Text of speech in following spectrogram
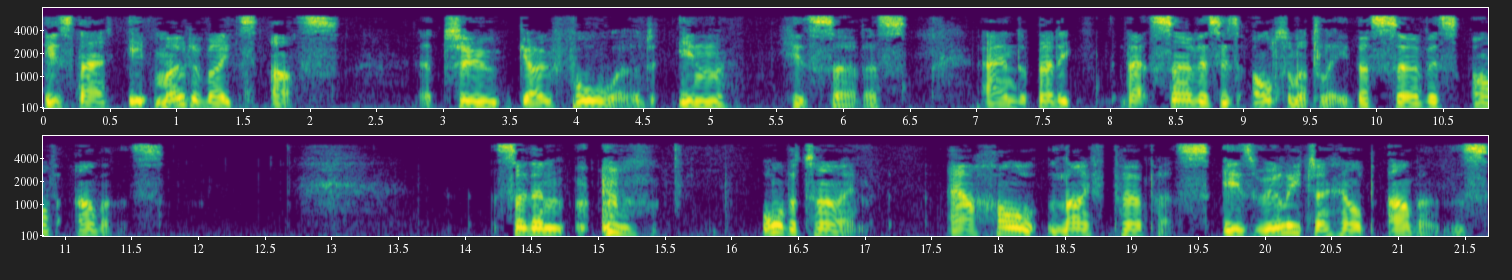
is that it motivates us uh, to go forward in his service and that it, that service is ultimately the service of others. So then, all the time, our whole life purpose is really to help others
